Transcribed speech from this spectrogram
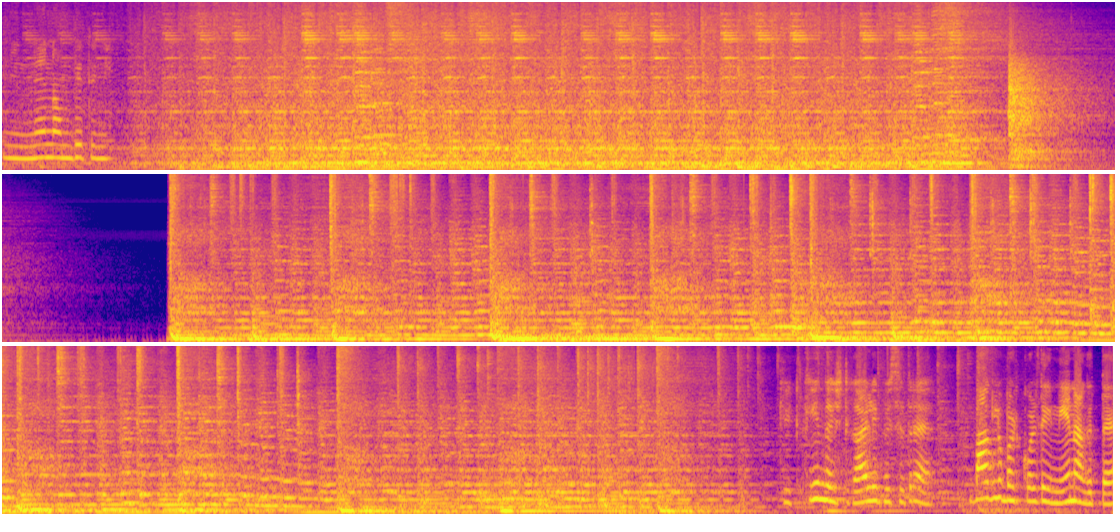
ನಿನ್ನೆ ನಂಬಿದ್ದೀನಿ. ಗಾಳಿ ಬೀಸಿದ್ರೆ ಬಾಗ್ಲು ಬಡ್ಕೊಳ್ತೆ ಇನ್ನೇನಾಗುತ್ತೆ?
